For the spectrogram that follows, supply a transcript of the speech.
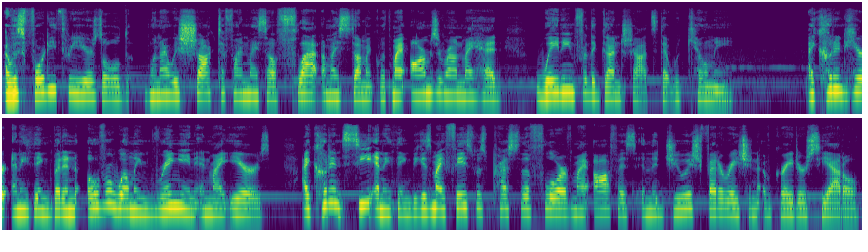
I was 43 years old when I was shocked to find myself flat on my stomach with my arms around my head, waiting for the gunshots that would kill me. I couldn't hear anything but an overwhelming ringing in my ears. I couldn't see anything because my face was pressed to the floor of my office in the Jewish Federation of Greater Seattle.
